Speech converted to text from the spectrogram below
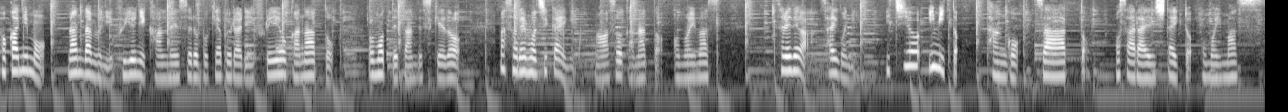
他にもランダムに冬に関連するボキャブラリー触れようかなと思ってたんですけど、まあ、それも次回に回そうかなと思います。それでは最後に一応意味と単語ざーっとおさらいしたいと思います。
